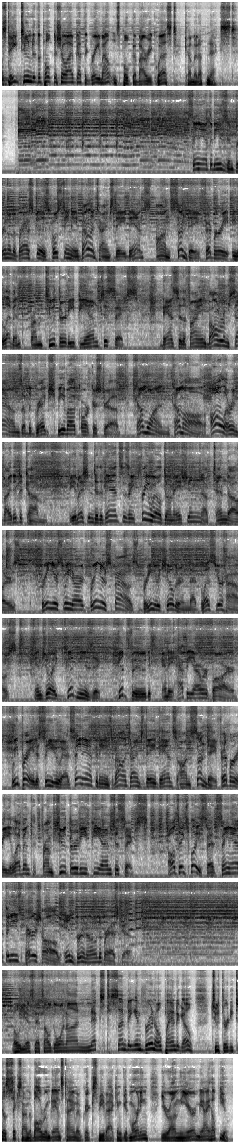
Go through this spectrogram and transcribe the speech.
Stay tuned to the Polka Show. I've got the Gray Mountains Polka by request coming up next. St. Anthony's in Bruno, Nebraska is hosting a Valentine's Day dance on Sunday, February 11th from 2:30 p.m. to 6. Dance to the fine ballroom sounds of the Greg Spivak Orchestra. Come one, come all. All are invited to come. The admission to the dance is a free will donation of $10. Bring your sweetheart, bring your spouse, bring your children that bless your house. Enjoy good music, good food, and a happy hour bar. We pray to see you at St. Anthony's Valentine's Day dance on Sunday, February 11th from 2:30 p.m. to 6. All takes place at St. Anthony's Parish Hall in Bruno, Nebraska. Oh yes, that's all going on next Sunday in Bruno. Plan to go 2:30 till 6 on the ballroom dance time of Greg Spivak. And good morning. You're on the air. May I help you?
